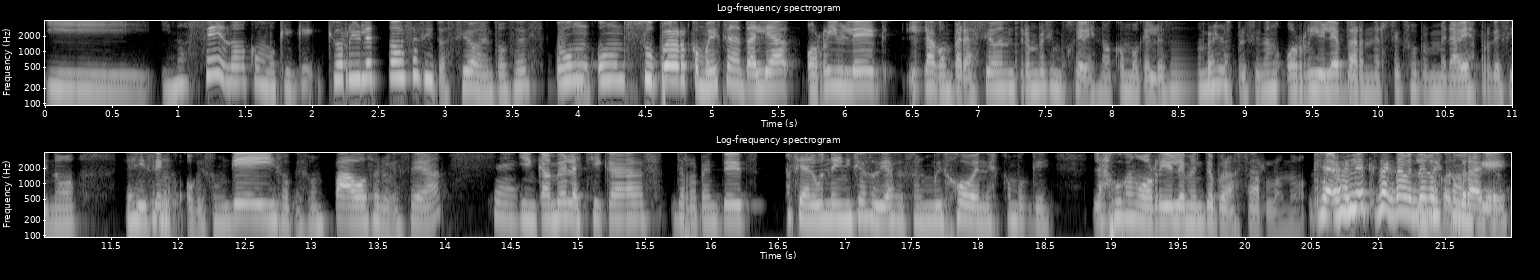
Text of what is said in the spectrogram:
y, y, no sé, ¿no? Como que qué horrible toda esa situación. Entonces, un, un súper, como dice Natalia, horrible la comparación entre hombres y mujeres, ¿no? Como que los hombres los presionan horrible para tener sexo por primera vez porque si no, les dicen o que son gays o que son pavos o lo que sea. Y en cambio las chicas, de repente, si alguna inicia su vida sexual muy joven, es como que las juzgan horriblemente por hacerlo, ¿no? Claro, es exactamente lo contrario.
